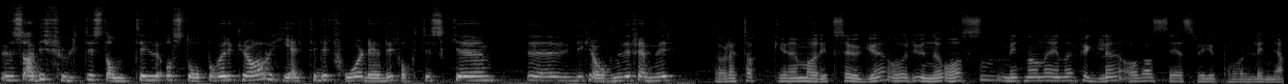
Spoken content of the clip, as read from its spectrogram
eh, så er vi fullt i stand til å stå på våre krav helt til vi får det vi faktisk eh, eh, De kravene vi fremmer. Da vil jeg takke Marit Sauge og Rune Aasen. Mitt navn er Einar Fygle, og da ses vi på linja.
